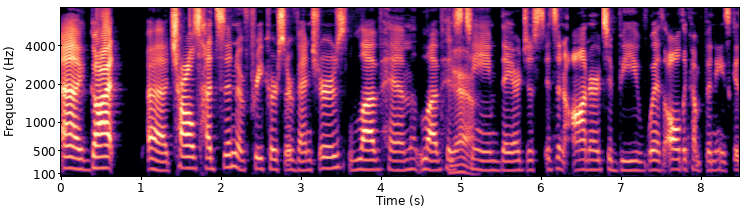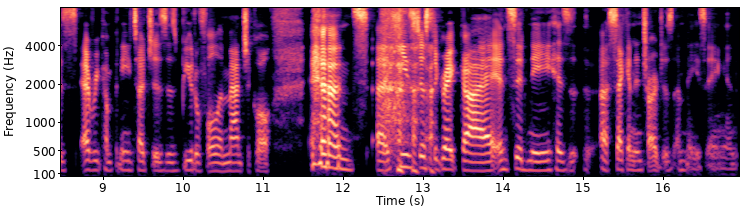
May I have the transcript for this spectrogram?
uh, got uh, Charles Hudson of Precursor Ventures. Love him, love his Yeah. team. They are just, it's an honor to be with all the companies because every company he touches is beautiful and magical. And uh, he's just a great guy. And Sydney, his uh, second in charge, is amazing. And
